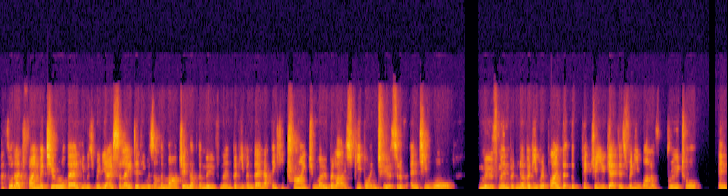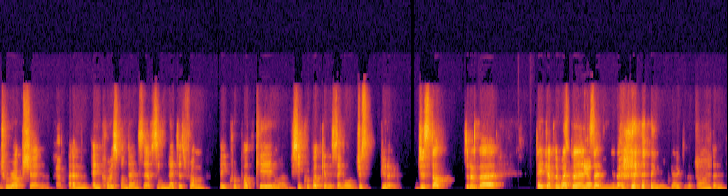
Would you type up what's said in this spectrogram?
I thought I'd find material there. He was really isolated. He was on the margin of the movement, but even then, I think he tried to mobilize people into a sort of anti-war movement, but nobody replied. That the picture you get is really one of brutal interruption yeah. um, and correspondence. I've seen letters from hey, Kropotkin, well, you see Kropotkin is saying, well, just, you know, just start sort of uh, take up the weapons yeah. and, you know, go to the front and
